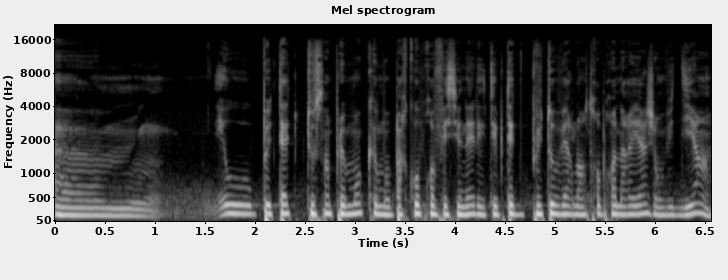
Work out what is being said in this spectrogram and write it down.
Ou peut-être tout simplement que mon parcours professionnel était peut-être plutôt vers l'entrepreneuriat, j'ai envie de dire.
